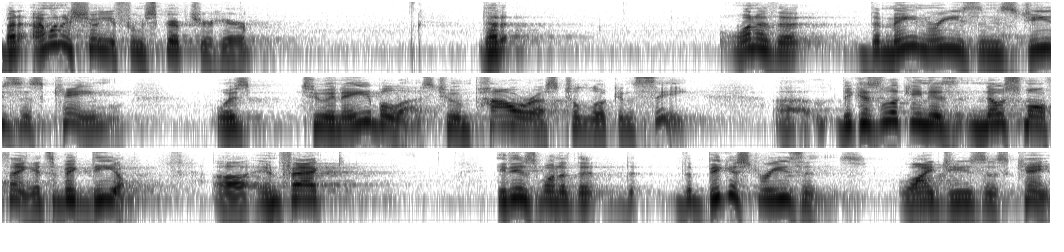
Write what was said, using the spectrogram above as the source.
But I want to show you from Scripture here that one of the, the main reasons Jesus came was to enable us, to empower us to look and see. Uh, because looking is no small thing, it's a big deal. Uh, in fact, it is one of the, the, the biggest reasons why Jesus came.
